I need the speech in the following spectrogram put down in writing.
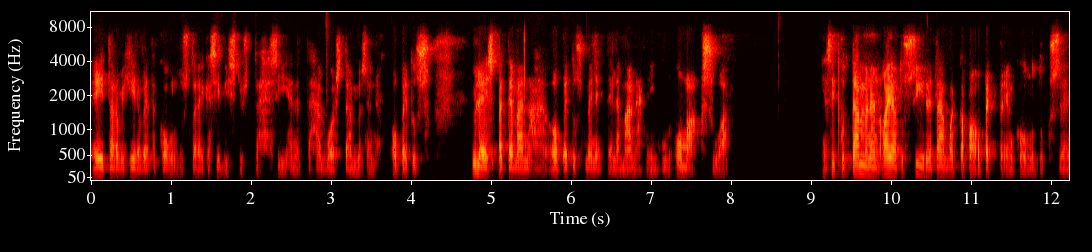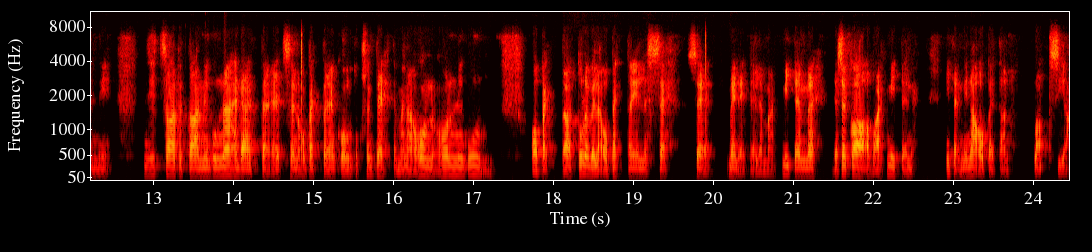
ei tarvitse hirveätä koulutusta eikä sivistystä siihen, että hän voisi tämmöisen opetus, yleispätevän opetusmenetelmän niin kuin omaksua. Ja sitten kun tämmöinen ajatus siirretään vaikkapa opettajan koulutukseen, niin, niin sitten saatetaan niin kuin nähdä, että, että sen opettajan koulutuksen tehtävänä on, on niin kuin opettaa tuleville opettajille se, se menetelmä, miten me, ja se kaava, että miten, miten minä opetan lapsia.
